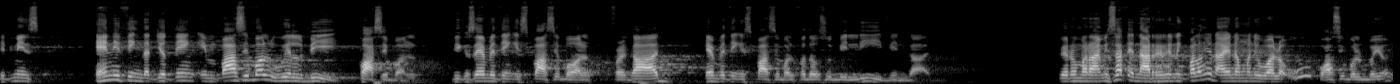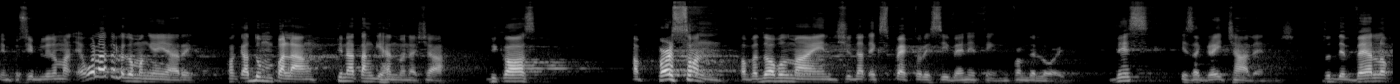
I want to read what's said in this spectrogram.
It means anything that you think impossible will be possible. Because everything is possible for God, everything is possible for those who believe in God. Pero marami sa atin, naririnig pa lang yun, ayaw nang maniwala, oh, possible ba yun? Imposible naman. Eh, wala talaga mangyayari. Pagka doon pa lang, tinatanggihan mo na siya. Because a person of a double mind should not expect to receive anything from the Lord. This is a great challenge to develop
